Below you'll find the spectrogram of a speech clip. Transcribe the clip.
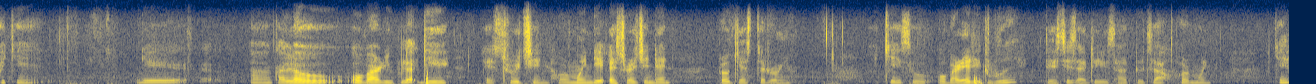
Okay. Dia, uh, kalau ovari pula, dia estrogen. Hormon dia estrogen dan progesterone. Okay, so ovari ada dua, testis ada satu lah hormon. Okay.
